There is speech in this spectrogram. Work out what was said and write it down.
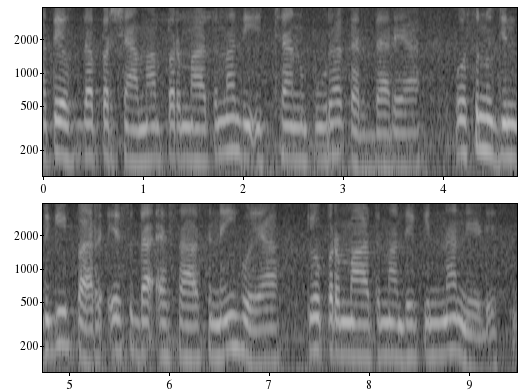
ਅਤੇ ਉਸ ਦਾ ਪਰਛਾਵਾਂ ਪਰਮਾਤਮਾ ਦੀ ਇੱਛਾ ਨੂੰ ਪੂਰਾ ਕਰਦਾ ਰਿਹਾ। ਉਸ ਨੂੰ ਜ਼ਿੰਦਗੀ ਭਰ ਇਸ ਦਾ ਅਹਿਸਾਸ ਨਹੀਂ ਹੋਇਆ ਕਿ ਉਹ ਪਰਮਾਤਮਾ ਦੇ ਕਿੰਨਾ ਨੇੜੇ ਸੀ।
